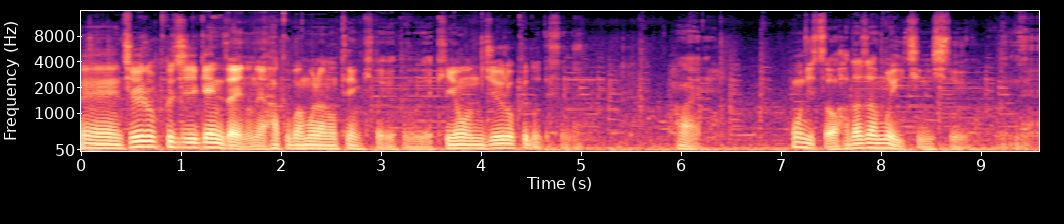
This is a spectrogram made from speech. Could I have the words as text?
えー、16時現在のね白馬村の天気ということで気温16度ですね。はい。本日は肌寒い一日ということでね、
